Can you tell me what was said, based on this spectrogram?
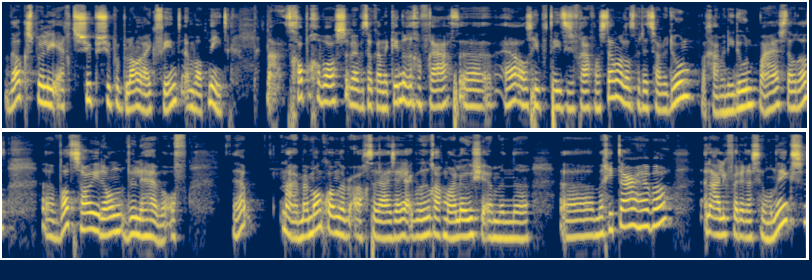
welke spullen je echt super, super belangrijk vindt en wat niet. Nou, het grappige was, we hebben het ook aan de kinderen gevraagd, uh, hè, als hypothetische vraag van stel nou dat we dit zouden doen. Dat gaan we niet doen, maar stel dat. Uh, wat zou je dan willen hebben? Of, hè, nou, mijn man kwam erachter, hij zei ja, ik wil heel graag mijn horloge en mijn, uh, mijn gitaar hebben. En eigenlijk verder rest helemaal niks.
